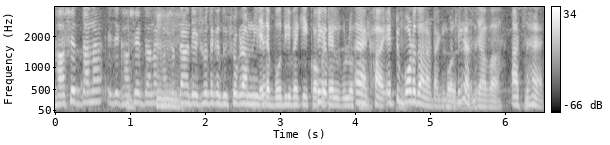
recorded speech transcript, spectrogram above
ঘাসের দানা এই যে ঘাসের দানা ঘাসের দানা দেড়শো থেকে দুশো গ্রাম নিলে যেটা বদ্রি বাকি? ককাটেলগুলো হ্যাঁ খায়। একটু বড় দানাটা কিন্তু ঠিক আছে? জাভা। আচ্ছা হ্যাঁ।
